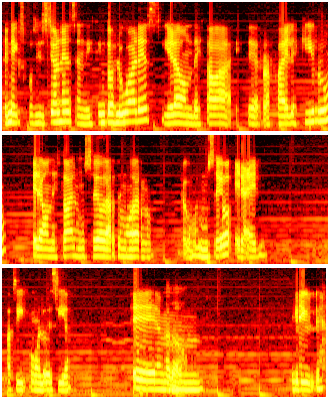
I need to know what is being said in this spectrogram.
tenía exposiciones en distintos lugares y era donde estaba este Rafael Esquirru, era donde estaba el Museo de Arte Moderno. Era como el museo, era él, así como lo decía. Eh, Claro. Increíble.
